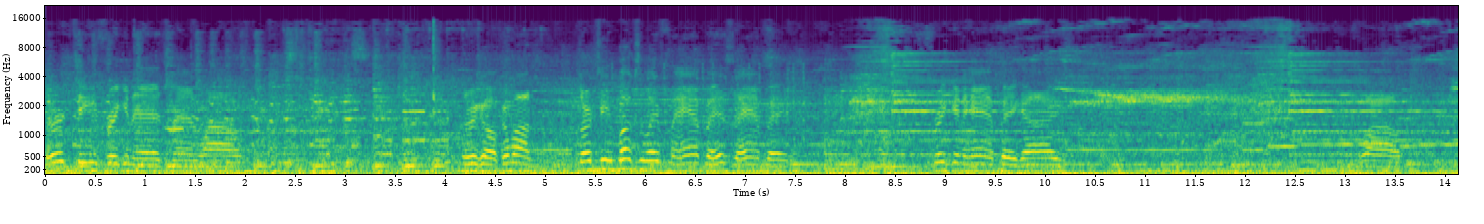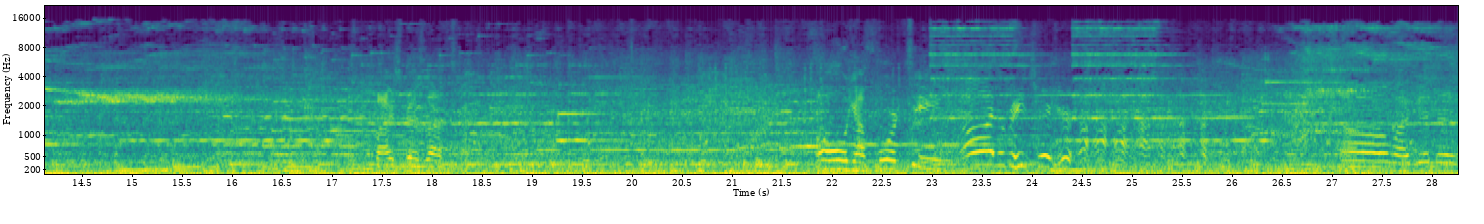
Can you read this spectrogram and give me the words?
Thirteen freaking heads, man. Wow. There we go. Come on. 13 bucks away from a hand pay. Is a hand pay. Freaking hand pay, guys. Wow. Five spins left. Oh, we got 14. Oh, I to reach trigger. my goodness.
